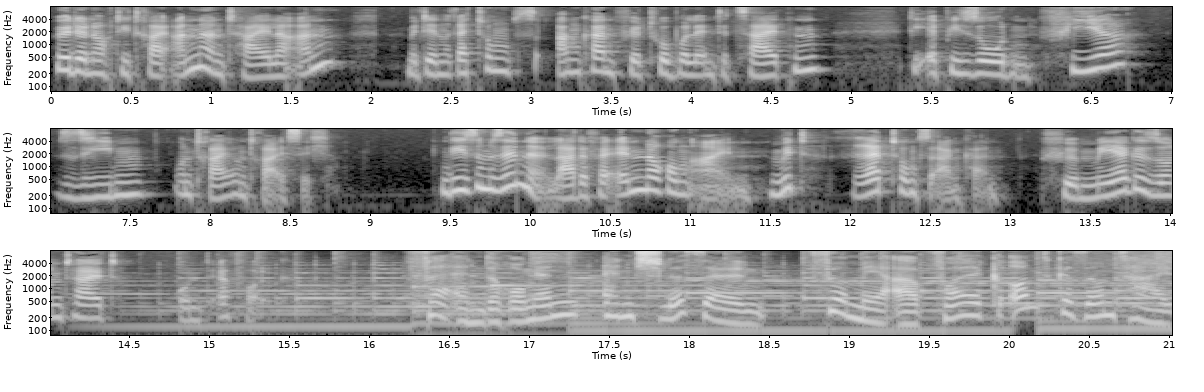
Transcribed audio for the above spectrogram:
hör dir noch die drei anderen Teile an mit den Rettungsankern für turbulente Zeiten, die Episoden 4, 7 und 33. In diesem Sinne lade Veränderung ein mit Rettungsankern für mehr Gesundheit und Erfolg. Veränderungen entschlüsseln für mehr Erfolg und Gesundheit.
